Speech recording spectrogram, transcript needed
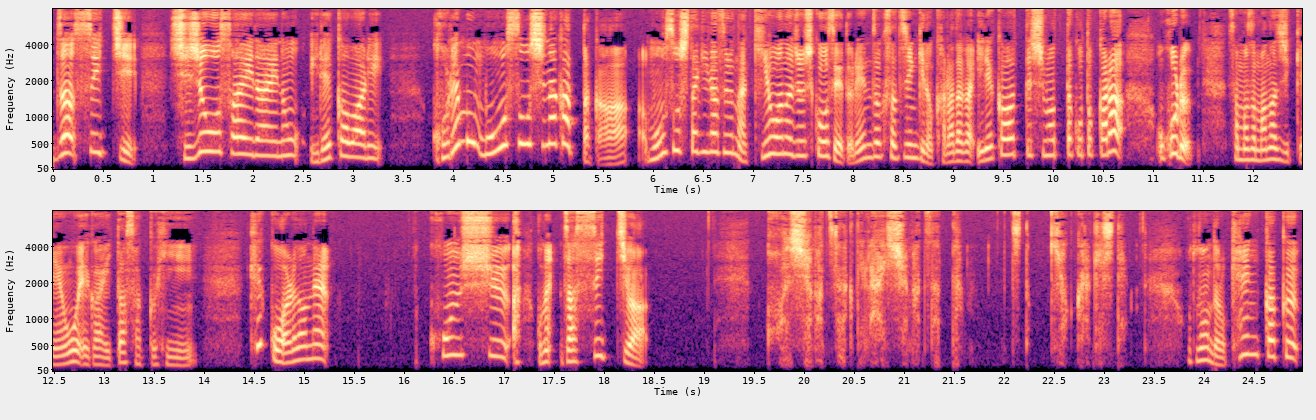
ザ・スイッチ。史上最大の入れ替わり。これも妄想しなかったか？妄想した気がするのは器用な女子高生と連続殺人鬼の体が入れ替わってしまったことから起こる様々な事件を描いた作品。結構あれだね。今週あごめん。ザ・スイッチは今週末じゃなくて来週末だった。ちょっと記憶から消して。あとなんだろう。見学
